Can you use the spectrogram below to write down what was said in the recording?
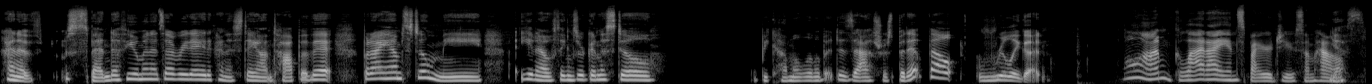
kind of spend a few minutes every day to kind of stay on top of it. But I am still me. You know, things are going to still become a little bit disastrous, but it felt really good. Well, I'm glad I inspired you somehow. Yes.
